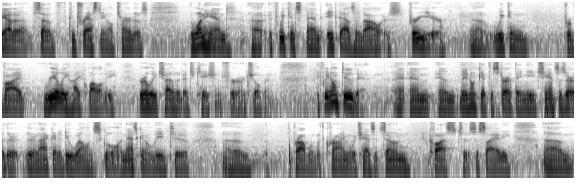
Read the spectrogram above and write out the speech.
lay out a set of contrasting alternatives. On the one hand, uh, if we can spend $8,000 per year, uh, we can provide really high quality early childhood education for our children. If we don't do that, and, and they don't get the start they need, chances are they're, they're not going to do well in school, and that's going to lead to um, a problem with crime, which has its own costs to society. Um,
